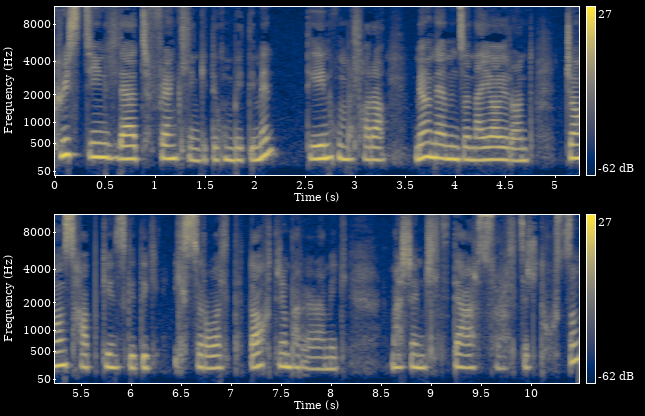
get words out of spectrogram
Christine Ladd Franklin гэдэг хүн байт юм байна. Тэгээ энэ хүн болохоор 1882 онд Johns Hopkins гэдэг их сургуульд докторийн программыг маш амжилттайгаар суралцж төгссөн.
